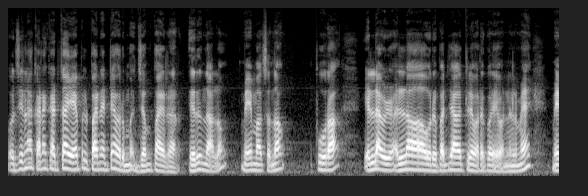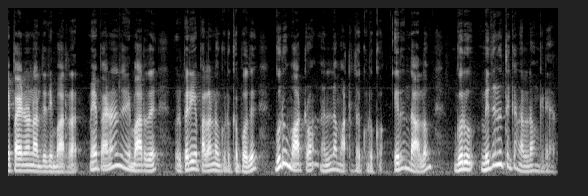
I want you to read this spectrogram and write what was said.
ஒரிஜினலாக கணக்கு எடுத்தால் ஏப்ரல் பதினெட்டே அவர் ஜம்ப் ஆயிடுறார். இருந்தாலும் மே மாதம் தான் பூரா எல்லா எல்லா ஒரு பஞ்சாயத்துலேயும் வரக்கூடிய ஒன்றிலுமே நிலைமை மே பதினொன்றாம் தேதி மாறுறார். மே பதினொன்றாம் தேதி மாறுது ஒரு பெரிய பலனை கொடுக்க போது குரு மாற்றம் நல்ல மாற்றத்தை கொடுக்கும். இருந்தாலும் குரு மிதனத்துக்கு நல்லவன் கிடையாது.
